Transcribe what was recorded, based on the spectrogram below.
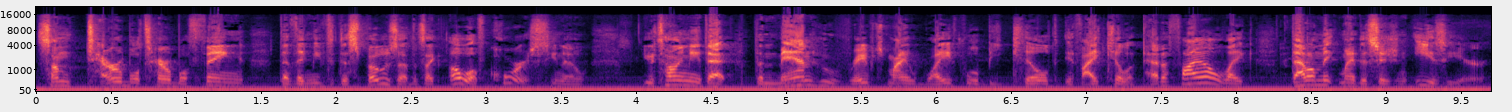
some terrible, terrible thing that they need to dispose of. It's like, oh, of course, you know, you're telling me that the man who raped my wife will be killed if I kill a pedophile. Like that'll make my decision easier.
